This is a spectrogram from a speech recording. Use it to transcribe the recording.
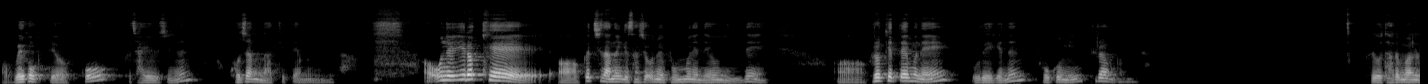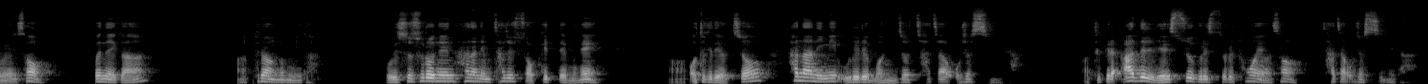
어, 왜곡되었고 그 자유의지는 고장났기 때문입니다. 어, 오늘 이렇게 어, 끝이 나는 게 사실 오늘 본문의 내용인데 그렇기 때문에 우리에게는 복음이 필요한 겁니다. 그리고 다른 말로 해서 은혜가 필요한 겁니다. 우리 스스로는 하나님 찾을 수 없기 때문에 어떻게 되었죠? 하나님이 우리를 먼저 찾아오셨습니다. 특별히 아들 예수 그리스도를 통하여서 찾아오셨습니다.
